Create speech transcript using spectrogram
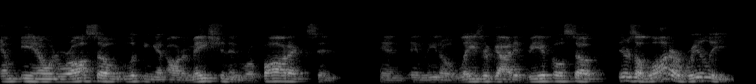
And, you know, and we're also looking at automation and robotics and, and, and, you know, laser guided vehicles. So there's a lot of really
